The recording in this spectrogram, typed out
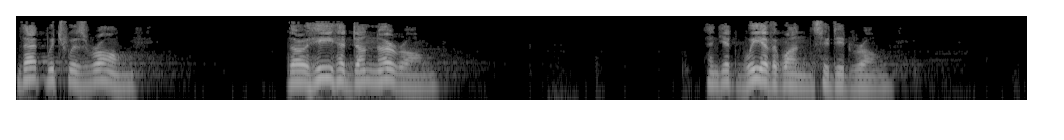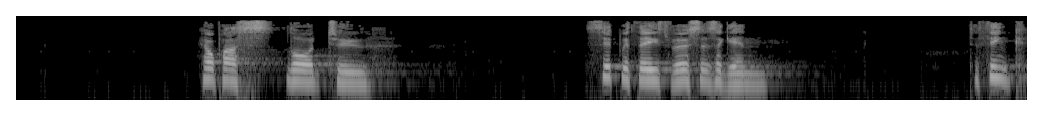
that which was wrong, though he had done no wrong. And yet we are the ones who did wrong. Help us, Lord, to sit with these verses again, to think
